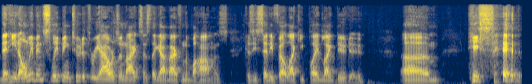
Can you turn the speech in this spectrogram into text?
that he'd only been sleeping two to three hours a night since they got back from the Bahamas because he said he felt like he played like doo doo. Um, he said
